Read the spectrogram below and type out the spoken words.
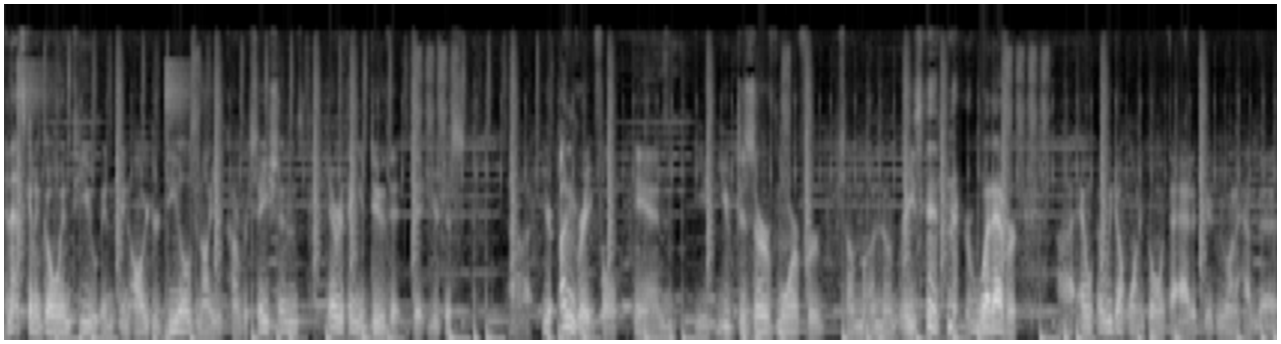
and that's going to go into you in, in all your deals and all your conversations, everything you do that that you're just you're ungrateful and you, you deserve more for some unknown reason or whatever. Uh, and, and, we don't want to go in with that attitude. We want to have the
